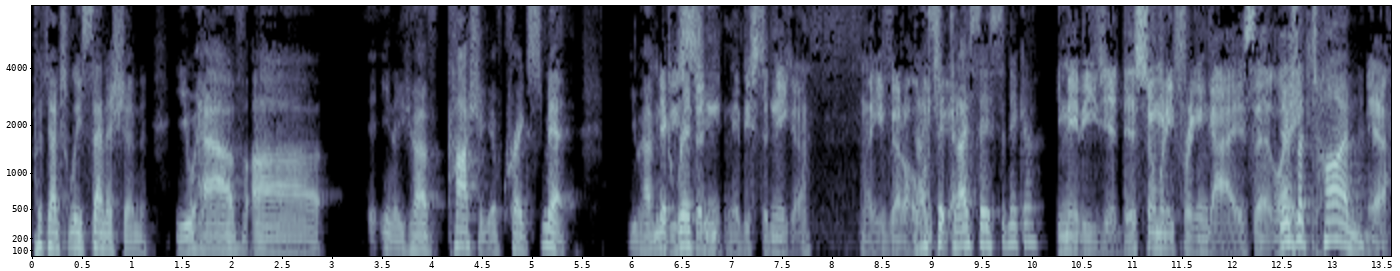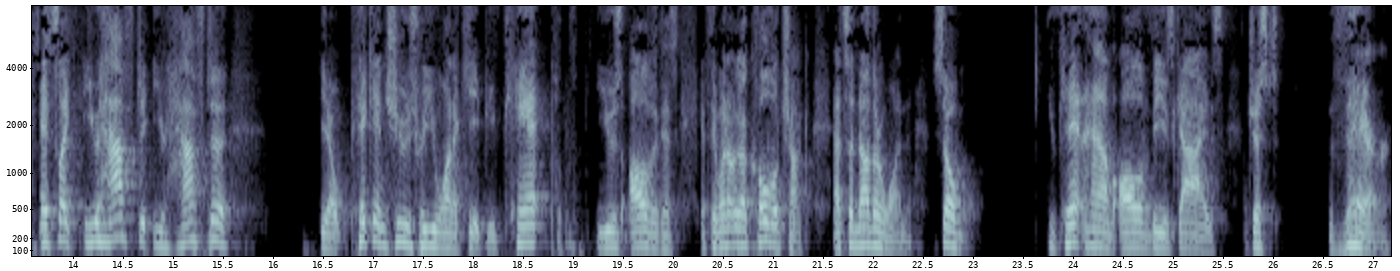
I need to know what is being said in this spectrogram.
potentially Senyshyn, you have uh you know you have Kase, you have Craig Smith, you have Nick Maybe Ritchie. Stud- maybe Studnicka. Like you've got a whole Did I bunch say, of did. I say Stanika? Maybe you did. There's so many freaking guys that like. There's a ton. Yeah. It's like you have to, you have to, you know, pick and choose who you want to keep. You can't p- use all of it because if they went out with a Kovalchuk, that's another one. So you can't have all of these guys just there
